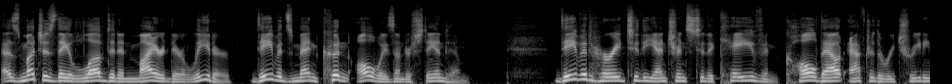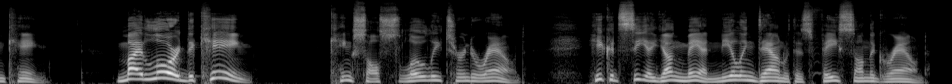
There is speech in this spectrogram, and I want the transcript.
As much as they loved and admired their leader, David's men couldn't always understand him. David hurried to the entrance to the cave and called out after the retreating king, My lord, the king! King Saul slowly turned around. He could see a young man kneeling down with his face on the ground.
